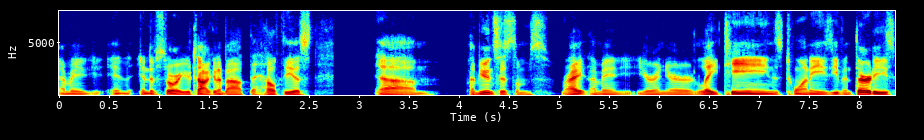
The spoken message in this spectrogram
I mean, in end of story. You're talking about the healthiest um, immune systems, right? I mean, you're in your late teens, 20s, even 30s.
